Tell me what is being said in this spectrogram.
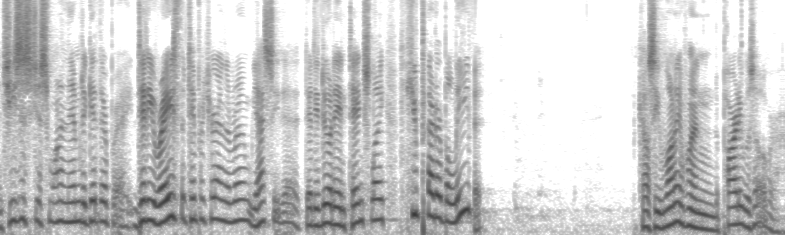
And Jesus just wanted them to get their. Did he raise the temperature in the room? Yes, he did. Did he do it intentionally? You better believe it. Because he wanted, when the party was over,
